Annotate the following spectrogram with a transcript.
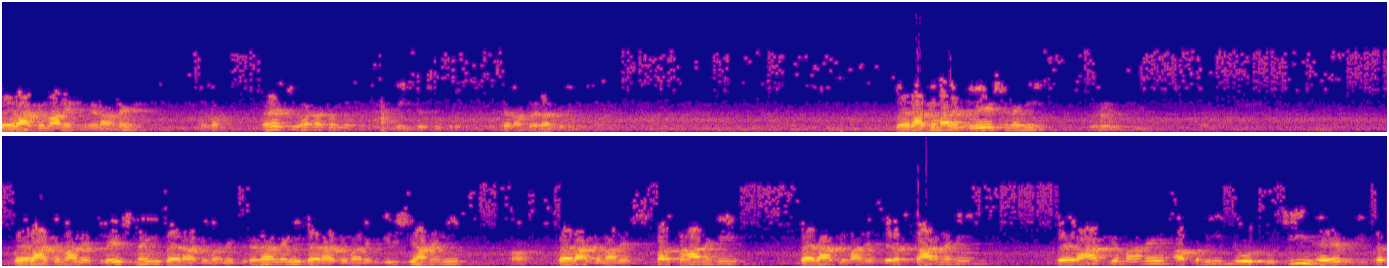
वैराग्य माने घृणा है ना? नहीं वैराग्य माने द्वेष नहीं। वैराग्य माने द्वेष नहीं वैराग्य माने घृणा नहीं वैराग्य माने ईर्ष्या नहीं हाँ, वैराग्य माने स्पर्धा नहीं वैराग्य माने तिरस्कार नहीं वैराग्य माने अपनी जो रुचि है भीतर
